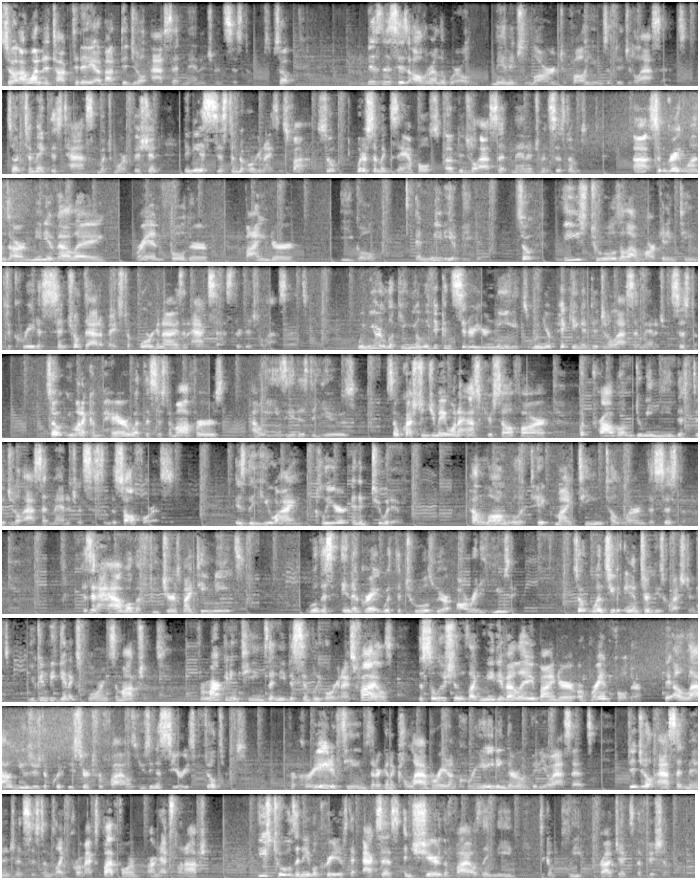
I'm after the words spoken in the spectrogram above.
So, I wanted to talk today about digital asset management systems. So, businesses all around the world manage large volumes of digital assets. So, to make this task much more efficient, they need a system to organize these files. So, what are some examples of digital asset management systems? Uh, some great ones are MediaValet, Brand Folder, Bynder, Eagle, and MediaBeacon. So these tools allow marketing teams to create a central database to organize and access their digital assets. When you're looking, you'll need to consider your needs when you're picking a digital asset management system. So you want to compare what the system offers, how easy it is to use. Some questions you may want to ask yourself are, what problem do we need this digital asset management system to solve for us? Is the UI clear and intuitive? How long will it take my team to learn the system? Does it have all the features my team needs? Will this integrate with the tools we are already using? So once you've answered these questions, you can begin exploring some options. For marketing teams that need to simply organize files, the solutions like Media Valet, Bynder, or Brandfolder, they allow users to quickly search for files using a series of filters. For creative teams that are going to collaborate on creating their own video assets, digital asset management systems like ProMAX Platform are an excellent option. These tools enable creatives to access and share the files they need to complete projects efficiently.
